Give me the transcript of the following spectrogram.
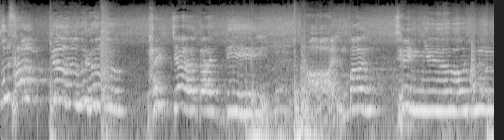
우상그릇 팔자간디 알만 생년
